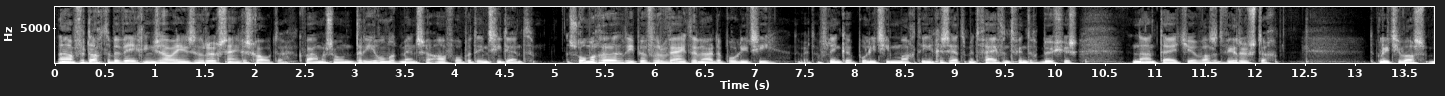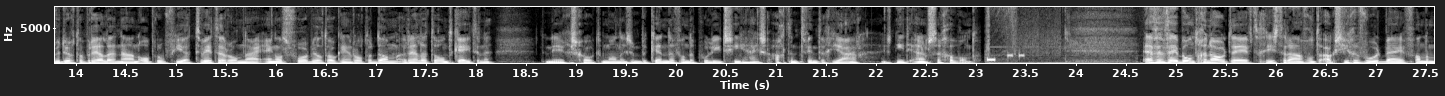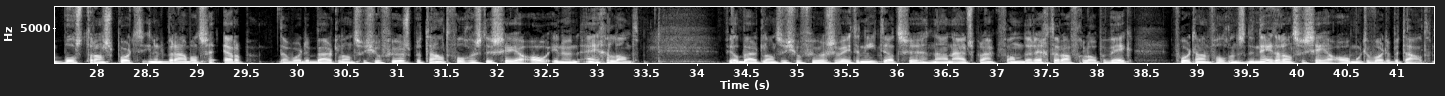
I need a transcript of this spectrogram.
Na een verdachte beweging zou hij in zijn rug zijn geschoten. Kwamen zo'n 300 mensen af op het incident. Sommigen riepen verwijten naar de politie. Er werd een flinke politiemacht ingezet met 25 busjes. Na een tijdje was het weer rustig. De politie was beducht op rellen na een oproep via Twitter... om naar Engels voorbeeld ook in Rotterdam rellen te ontketenen. De neergeschoten man is een bekende van de politie. Hij is 28 jaar. Hij is niet ernstig gewond. FNV-bondgenoten heeft gisteravond actie gevoerd bij Van den Bos Transport in het Brabantse Erp. Daar worden buitenlandse chauffeurs betaald volgens de CAO in hun eigen land. Veel buitenlandse chauffeurs weten niet dat ze na een uitspraak van de rechter afgelopen week voortaan volgens de Nederlandse CAO moeten worden betaald.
